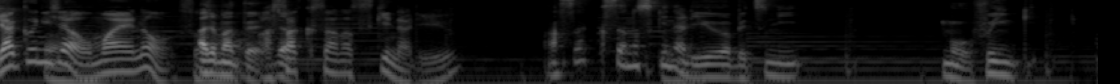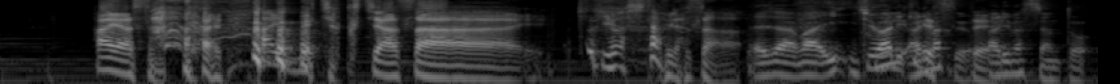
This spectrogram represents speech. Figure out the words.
逆にじゃあお前のそのあじゃあ待って。浅草の好きな理由？浅草の好きな理由は別にもう雰囲気。はい浅い。はいめちゃくちゃ浅い聞きました皆さん。えじゃあまあい一応ありありまですよ。ありますちゃんと。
